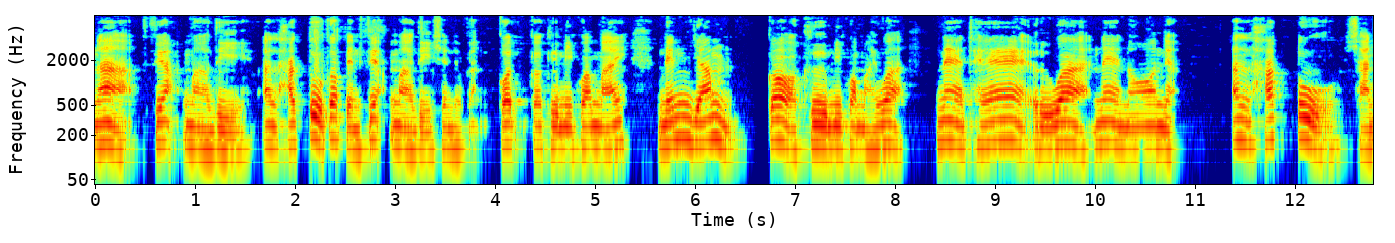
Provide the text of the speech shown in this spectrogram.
หน้าเฟียมาดีอัลฮักตูก็เป็นเฟียมาดีเช่นเดียวกันกดก็คือมีความหมาย เน้นย้ำก็คือมีความหมายว่า แน่แท้หรือว่าแน่นอนเนี่ยอัลฮักตูฉัน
